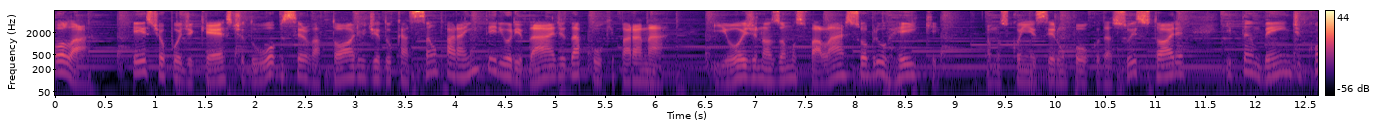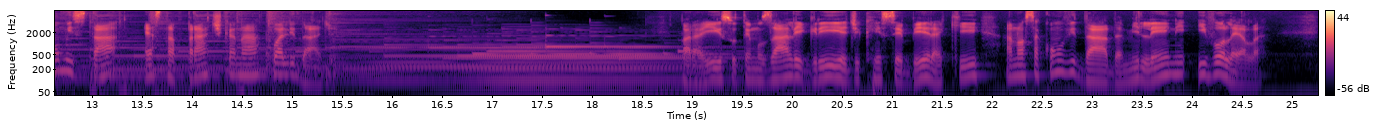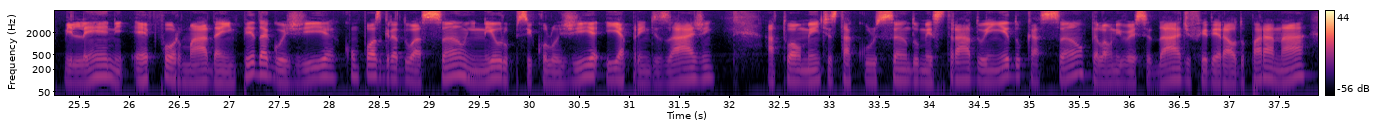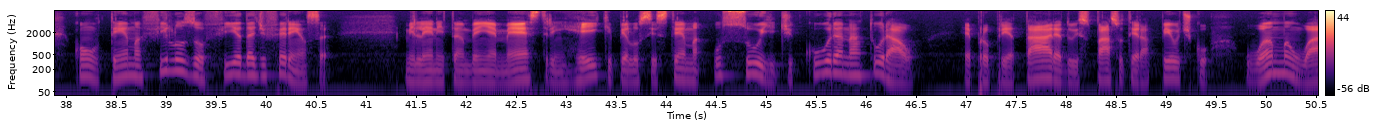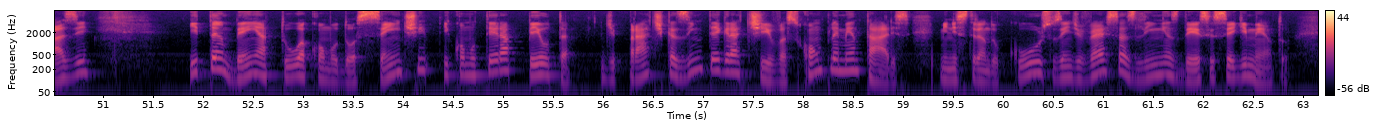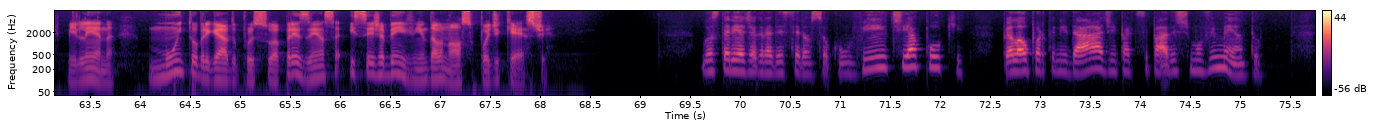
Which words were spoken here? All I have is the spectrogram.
Olá, este é o podcast do Observatório de Educação para a Interioridade da PUC Paraná e hoje nós vamos falar sobre o reiki. Vamos conhecer um pouco da sua história e também de como está esta prática na atualidade. Para isso, temos a alegria de receber aqui a nossa convidada Milene Ivolela. Milene é formada em pedagogia, com pós-graduação em neuropsicologia e aprendizagem. Atualmente está cursando mestrado em educação pela Universidade Federal do Paraná, com o tema Filosofia da Diferença. Milene também é mestre em Reiki pelo sistema Usui de cura natural. É proprietária do espaço terapêutico Wamanwazi e também atua como docente e como terapeuta de práticas integrativas complementares, ministrando cursos em diversas linhas desse segmento. Milena, muito obrigado por sua presença e seja bem-vinda ao nosso podcast. Gostaria de agradecer ao seu convite e à PUC pela oportunidade em participar deste movimento.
